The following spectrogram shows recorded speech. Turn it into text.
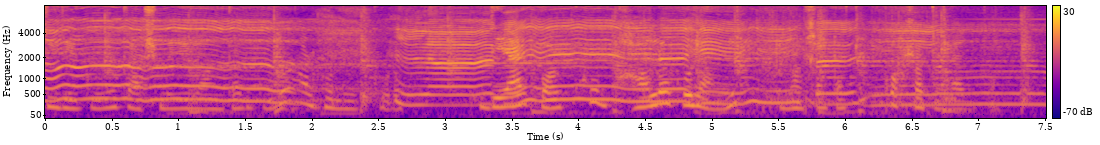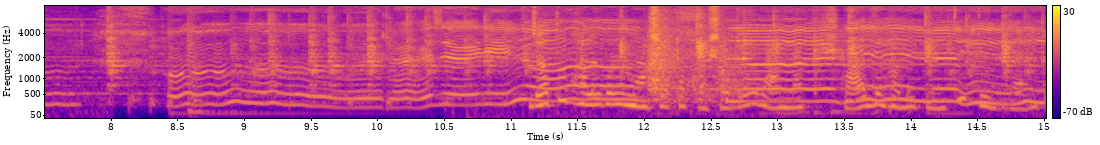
জিরে গুঁড়ো, কাশ্মীরি লঙ্কার গুঁড়ো আর হলুদ গুঁড়ো। দেওয়ার পর খুব ভালো করে আমি মশলাটাকে কষাতে লাগবো। যত ভালো করে মশলাটা কষাবে রান্নাটা স্বাদ হবে কিন্তু দুর্দান্ত।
